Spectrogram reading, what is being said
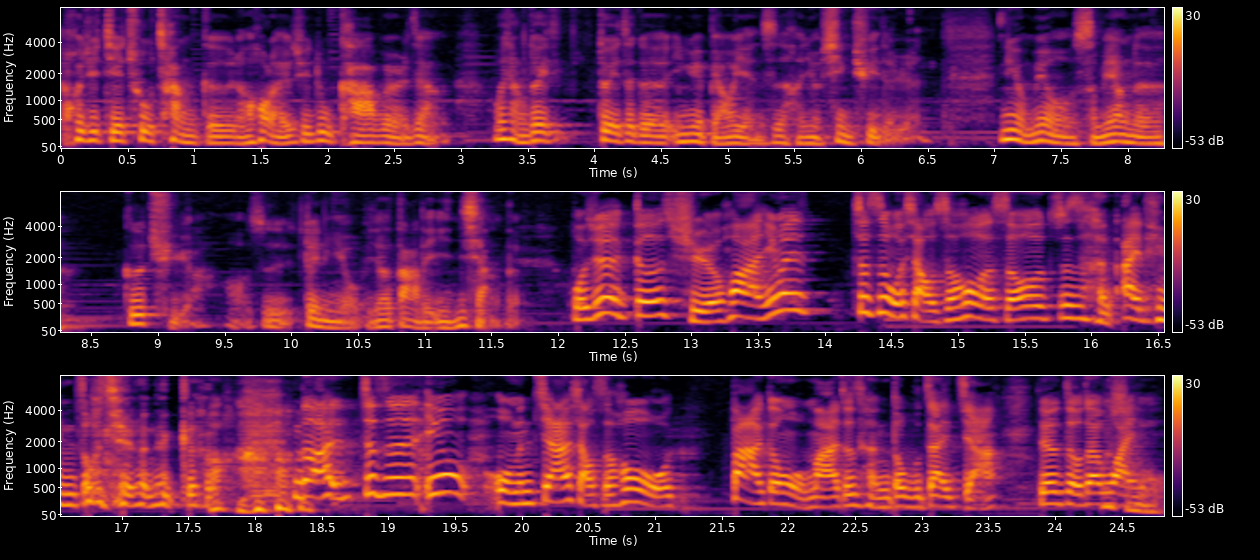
会去接触唱歌，然后后来又去录 cover 这样。我想对对这个音乐表演是很有兴趣的人，你有没有什么样的歌曲啊？哦，是对你有比较大的影响的？我觉得歌曲的话，因为就是我小时候的时候，就是很爱听周杰伦的歌。对，就是因为我们家小时候，我爸跟我妈就是可能都不在家，就只有在外面。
